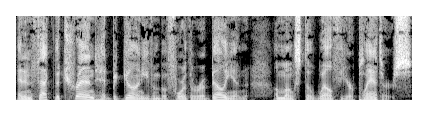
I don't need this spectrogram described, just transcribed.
and in fact the trend had begun even before the rebellion amongst the wealthier planters.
